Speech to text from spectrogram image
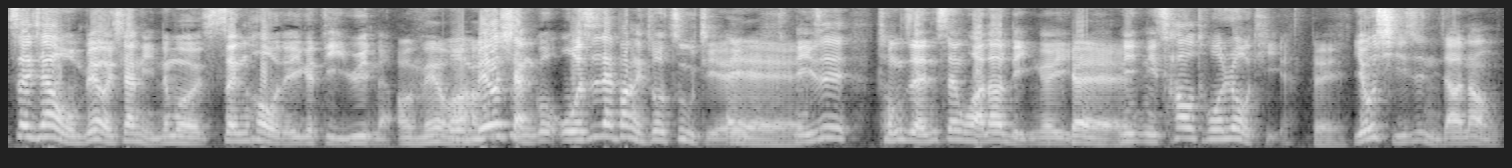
剩下我没有像你那么深厚的一个底蕴呢。哦，没有吗？我没有想过，我是在帮你做注解而已。哎你是从人升华到零而已。对你你超脱肉体了，对，尤其是你知道那种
